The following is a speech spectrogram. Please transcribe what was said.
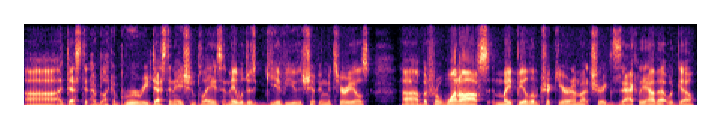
uh, a destin like a brewery destination place, and they will just give you the shipping materials. Uh, but for one-offs, it might be a little trickier, and I'm not sure exactly how that would go.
